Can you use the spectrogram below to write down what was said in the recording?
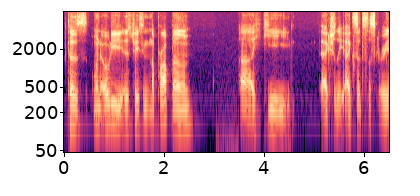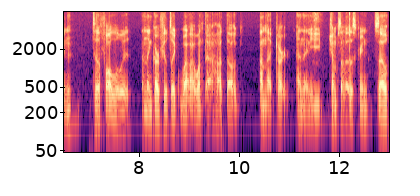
because when Odie is chasing the prop bone, uh, he actually exits the screen to follow it, and then Garfield's like, "Wow, I want that hot dog." on that cart and then he jumps out of the screen. So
